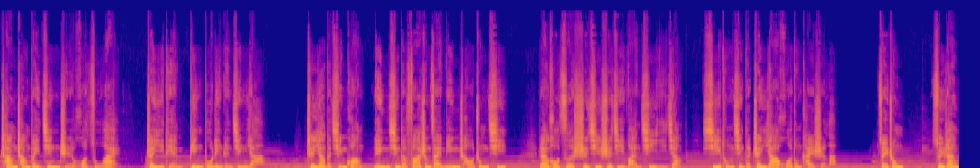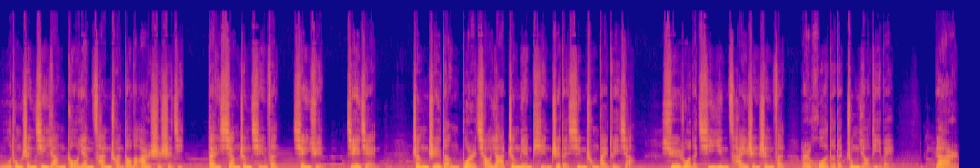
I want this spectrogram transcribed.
常常被禁止或阻碍，这一点并不令人惊讶。这样的情况零星的发生在明朝中期。然后自十七世纪晚期以降，系统性的镇压活动开始了。最终，虽然五痛神信仰苟延残喘到了二十世纪，但象征勤奋、谦逊、节俭、正直等布尔乔亚正面品质的新崇拜对象，削弱了其因财神身份而获得的重要地位。然而，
